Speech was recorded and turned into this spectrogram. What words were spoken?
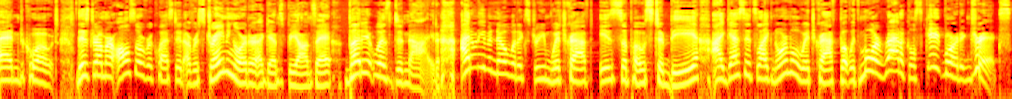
end quote. This drummer also requested a restraining order against Beyonce, but it was denied. I don't even know what extreme witchcraft is supposed to be. I guess it's like normal witchcraft, but with more radical skateboarding tricks.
